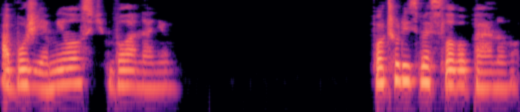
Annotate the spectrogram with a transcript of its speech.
a Božia milosť bola na ňom. Počuli sme slovo pánovo.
